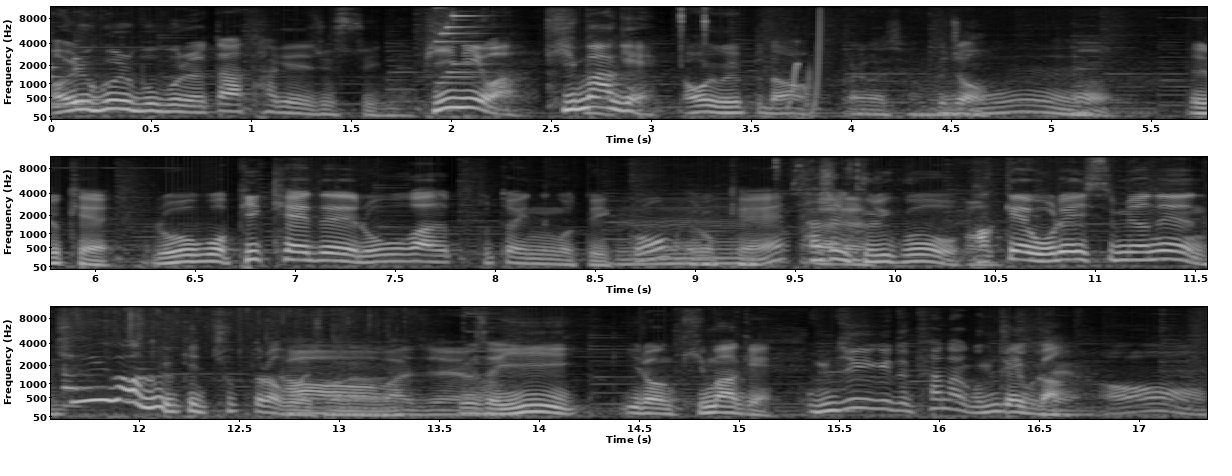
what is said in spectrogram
얼굴 부분을 따뜻하게 해줄 수 있는 비니와 귀마개 어 이거 이쁘다. 빨간색. 그죠? 오. 어. 이렇게 로고 빅헤드 로고가 붙어 있는 것도 있고 음. 이렇게 사실 네. 그리고 밖에 오래 있으면은 귀가 그렇게 춥더라고요 아, 저는 맞아요. 그래서 이 이런 귀마개 움직이기도 편하고 움직여보세요. 그러니까. 어,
